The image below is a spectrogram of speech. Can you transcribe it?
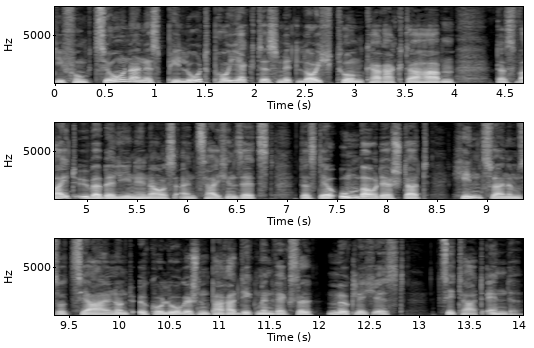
die Funktion eines Pilotprojektes mit Leuchtturmcharakter haben, das weit über Berlin hinaus ein Zeichen setzt, dass der Umbau der Stadt hin zu einem sozialen und ökologischen Paradigmenwechsel möglich ist. Zitat Ende.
